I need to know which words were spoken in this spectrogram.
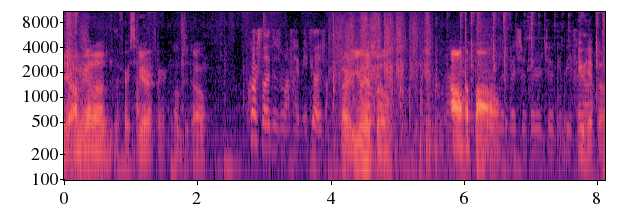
Yeah, I'm gonna. the first time Yeah. ever. I'll do, oh. Of course, Lily doesn't want to fight me. Cause Alright, you hippo. I'll have ball. Mr. 32 can be You hippo.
